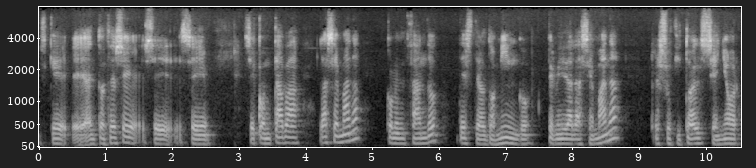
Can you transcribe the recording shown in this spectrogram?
Es que eh, entonces se contaba la semana comenzando desde el domingo, de la semana, resucitó el Señor.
